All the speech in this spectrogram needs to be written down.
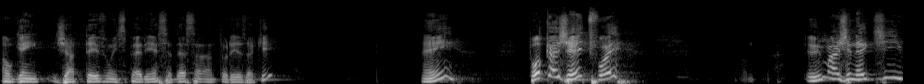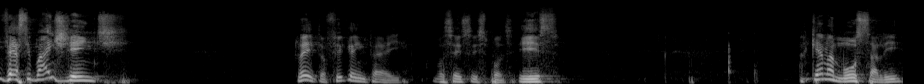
Alguém já teve uma experiência dessa natureza aqui? Hein? Pouca gente foi. Eu imaginei que tivesse mais gente. Cleiton, fica em pé aí. Você e sua esposa. Isso. Aquela moça ali,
